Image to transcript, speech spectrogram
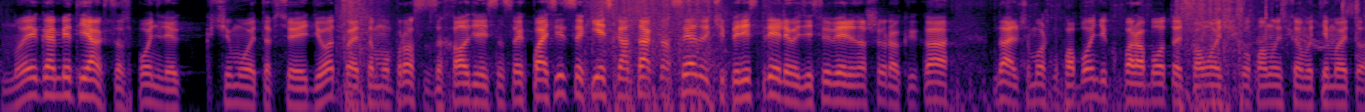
Ну и Gambit Youngsters поняли, к чему это все идет, поэтому просто захалдились на своих позициях. Есть контакт на сэндвиче, перестреливает здесь уверенно Широ Квика. Дальше можно по бондику поработать, помочь хлопануть своему тиммейту.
